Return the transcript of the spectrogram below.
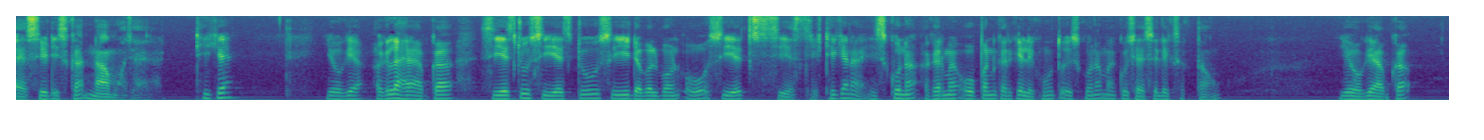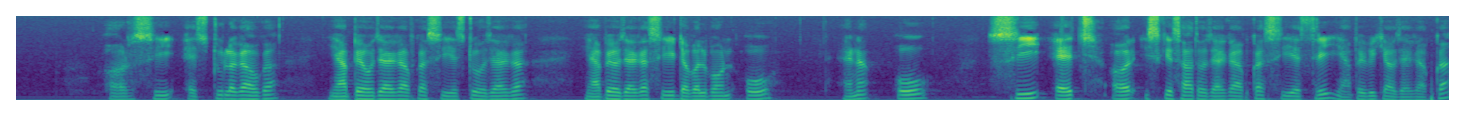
एसिड इसका नाम हो जाएगा। ठीक है? ये हो गया। अगला है आपका C H two C H two C double bond O C H C H three ठीक है ना? इसको ना, अगर मैं ओपन करके लिखूँ तो इसको ना मैं कुछ ऐसे लिख सकता हूँ। ये हो गया आपका। और सी एच टू लगा होगा। यहाँ पे हो जाएगा आपका सी एस टू हो जाएगा। यहाँ पे हो जाएगा सी डबल बॉन्ड ओ है ना? ओ सी एच और इसके साथ हो जाएगा आपका सी एस थ्री यहाँ पर भी क्या हो जाएगा आपका?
